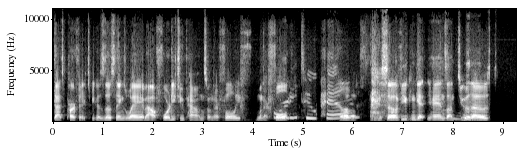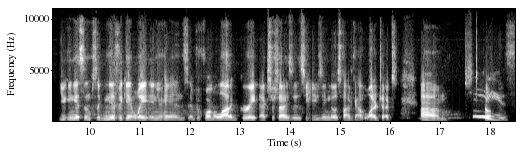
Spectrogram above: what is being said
that's perfect because those things weigh about 42 pounds when they're fully when they're full. 42 pounds. So, so if you can get your hands on two of those, you can get some significant weight in your hands and perform a lot of great exercises using those five gallon water jugs. Um, Jeez. So,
